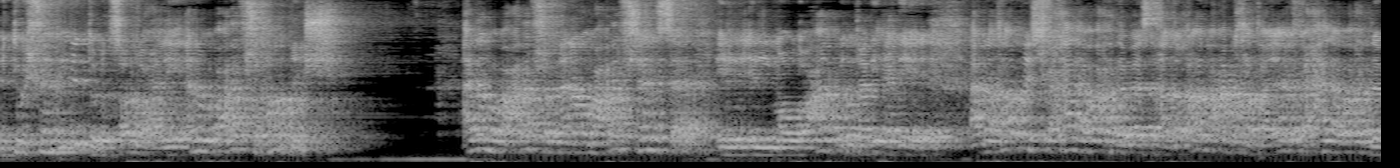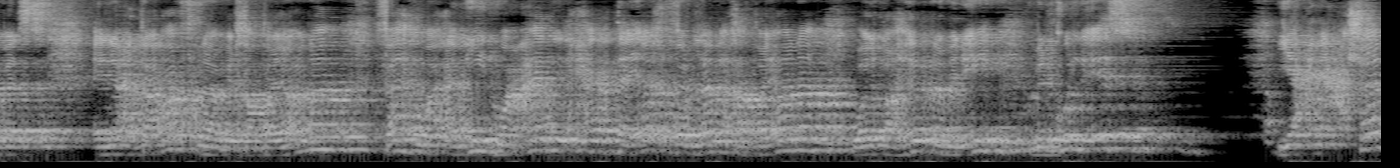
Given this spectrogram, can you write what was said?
أنتوا مش فاهمين أنتوا بتصلوا عليه. أنا ما بعرفش اطنش أنا ما بعرفش أنا ما بعرفش انسى الموضوعات بالطريقة دي. أنا طنش في حالة واحدة بس. اتغاضى عن خطاياك في حالة واحدة بس. ان اعترفنا بخطايانا فهو امين وعادل حتى يغفر لنا خطايانا ويطهرنا من إيه؟ من كل اسم. يعني عشان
